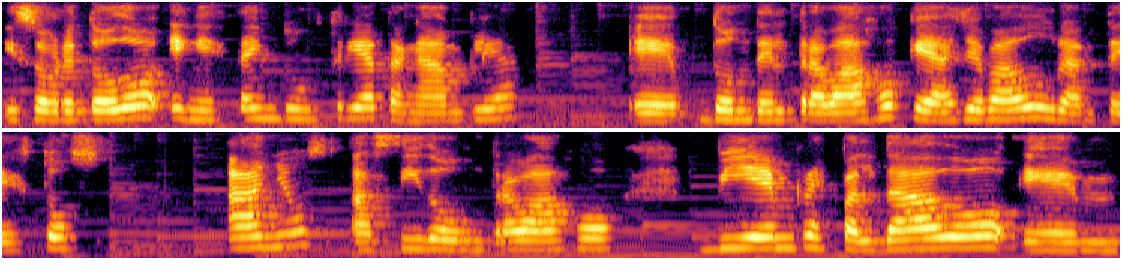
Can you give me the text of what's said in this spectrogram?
y sobre todo en esta industria tan amplia, eh, donde el trabajo que has llevado durante estos años ha sido un trabajo bien respaldado, em,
